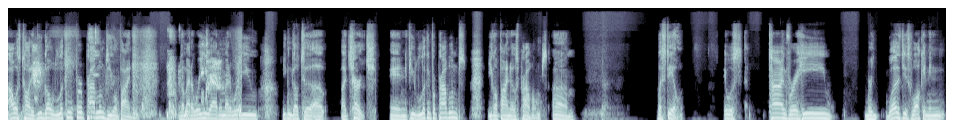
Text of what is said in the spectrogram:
I was taught if you go looking for problems, you're gonna find them. No matter where you at, no matter where you, you can go to a, a church, and if you're looking for problems, you're gonna find those problems. Um, but still, it was times where he was just walking and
